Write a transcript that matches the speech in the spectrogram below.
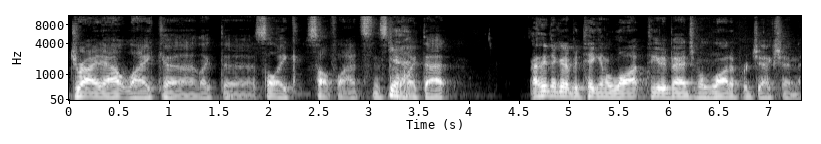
dried out like uh, like the Salt Lake Salt Flats and stuff Yeah. like that. I think they're going to be taking a lot, taking advantage of a lot of projection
